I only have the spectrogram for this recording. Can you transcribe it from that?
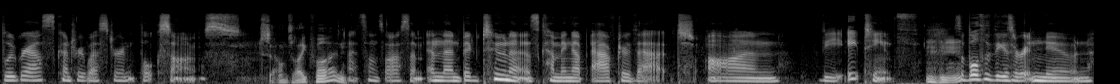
bluegrass, country, western, folk songs. Sounds like fun. That sounds awesome. And then Big Tuna is coming up after that on the 18th. So both of these are at noon.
